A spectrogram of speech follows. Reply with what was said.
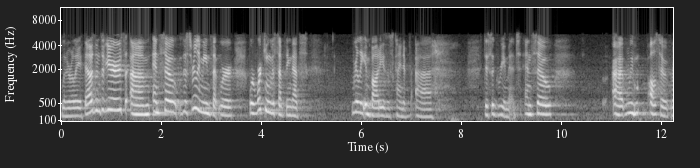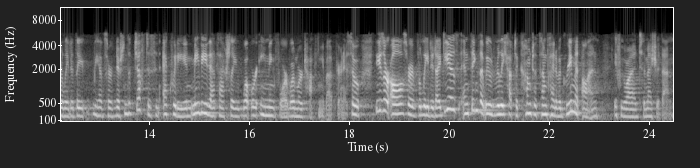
literally thousands of years. Um, and so this really means that we're, we're working with something that's really embodies this kind of uh, disagreement. And so uh, we also, relatedly, we have sort of notions of justice and equity, and maybe that's actually what we're aiming for when we're talking about fairness. So these are all sort of related ideas and things that we would really have to come to some kind of agreement on if we wanted to measure them.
